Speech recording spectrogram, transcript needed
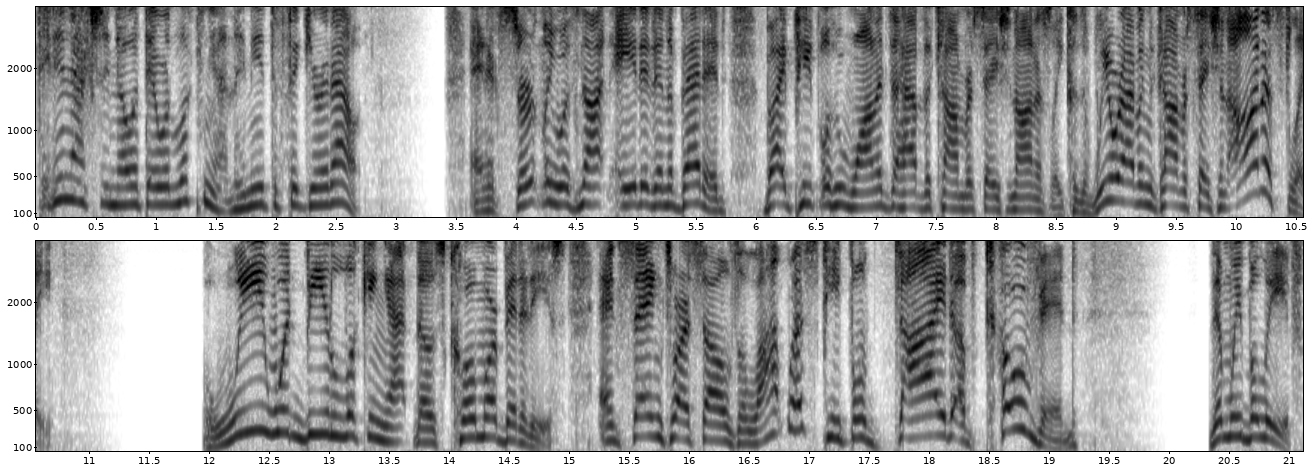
they didn't actually know what they were looking at and they needed to figure it out. And it certainly was not aided and abetted by people who wanted to have the conversation honestly. Because if we were having the conversation honestly, we would be looking at those comorbidities and saying to ourselves, a lot less people died of COVID than we believe.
